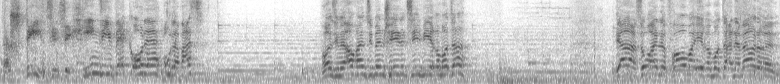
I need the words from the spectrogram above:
Da stehen Sie sich! Gehen Sie weg, oder? Oder was? Wollen Sie mir auch eins über den Schädel ziehen wie Ihre Mutter? Ja, so eine Frau war Ihre Mutter, eine Mörderin.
